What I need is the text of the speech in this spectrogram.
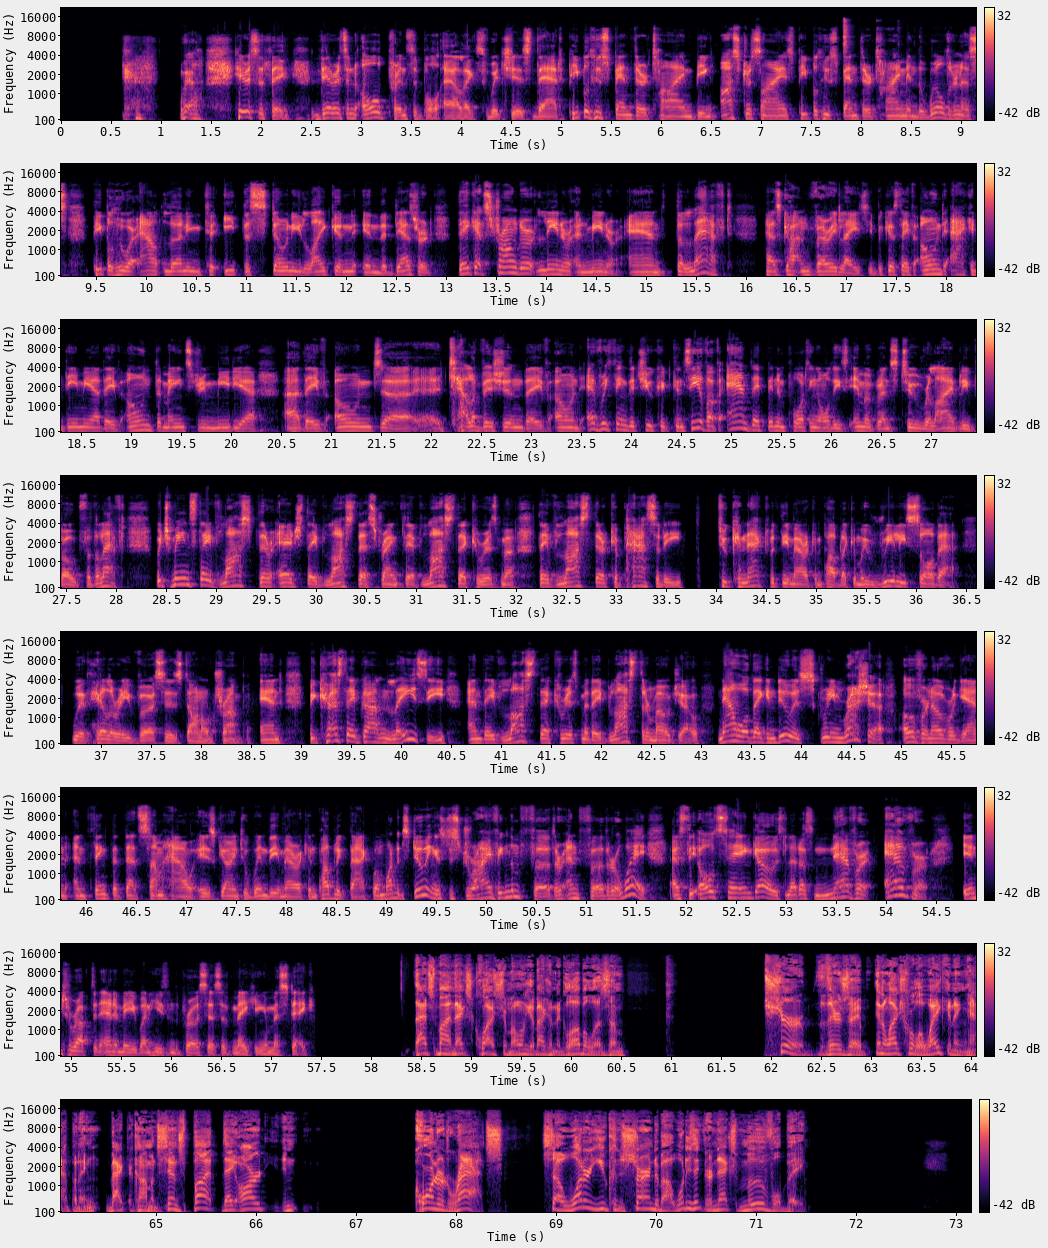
Well, here's the thing. There is an old principle, Alex, which is that people who spend their time being ostracized, people who spend their time in the wilderness, people who are out learning to eat the stony lichen in the desert, they get stronger, leaner, and meaner. And the left has gotten very lazy because they've owned academia, they've owned the mainstream media, uh, they've owned uh, television, they've owned everything that you could conceive of, and they've been importing all these immigrants to reliably vote for the left, which means they've lost their edge, they've lost their strength, they've lost their charisma, they've lost their capacity to connect with the American public. And we really saw that with Hillary versus Donald Trump. And because they've gotten lazy and they've lost their charisma, they've lost their mojo, now all they can do is scream Russia over and over again and think that that somehow is going to win the American public back when what it's doing is just driving them further and further away. As the old saying goes, let us never, ever interrupt an enemy when he's in the process of making a mistake. That's my next question. I want to get back into globalism sure, there's an intellectual awakening happening back to common sense, but they are cornered rats. So what are you concerned about? What do you think their next move will be?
